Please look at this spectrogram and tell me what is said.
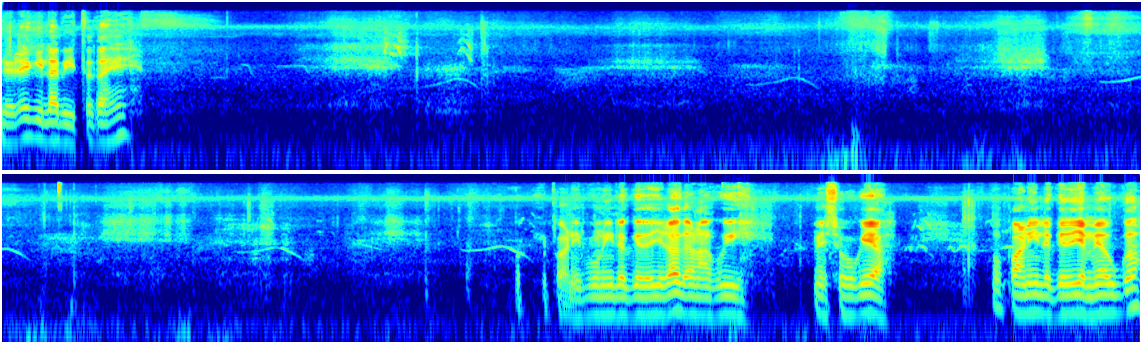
ਡੇਢ ਕਿੱਲਾ ਬੀਤਦਾ ਇਹ। ਪਾਣੀ ਪੂਣੀ ਲੱਗੇ ਦਾ ਜਿਹੜਾ ਦਾਣਾ ਕੋਈ ਮਿਸ ਹੋ ਗਿਆ, ਉਹ ਪਾਣੀ ਲੱਗੇ ਤੇ ਜੰਮਿਆ ਆਊਗਾ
